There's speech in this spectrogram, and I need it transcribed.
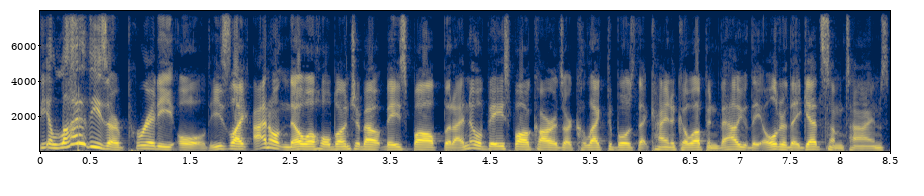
a lot of these are pretty old. He's like, I don't know a whole bunch about baseball, but I know baseball cards are collectibles that kind of go up in value the older they get sometimes.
